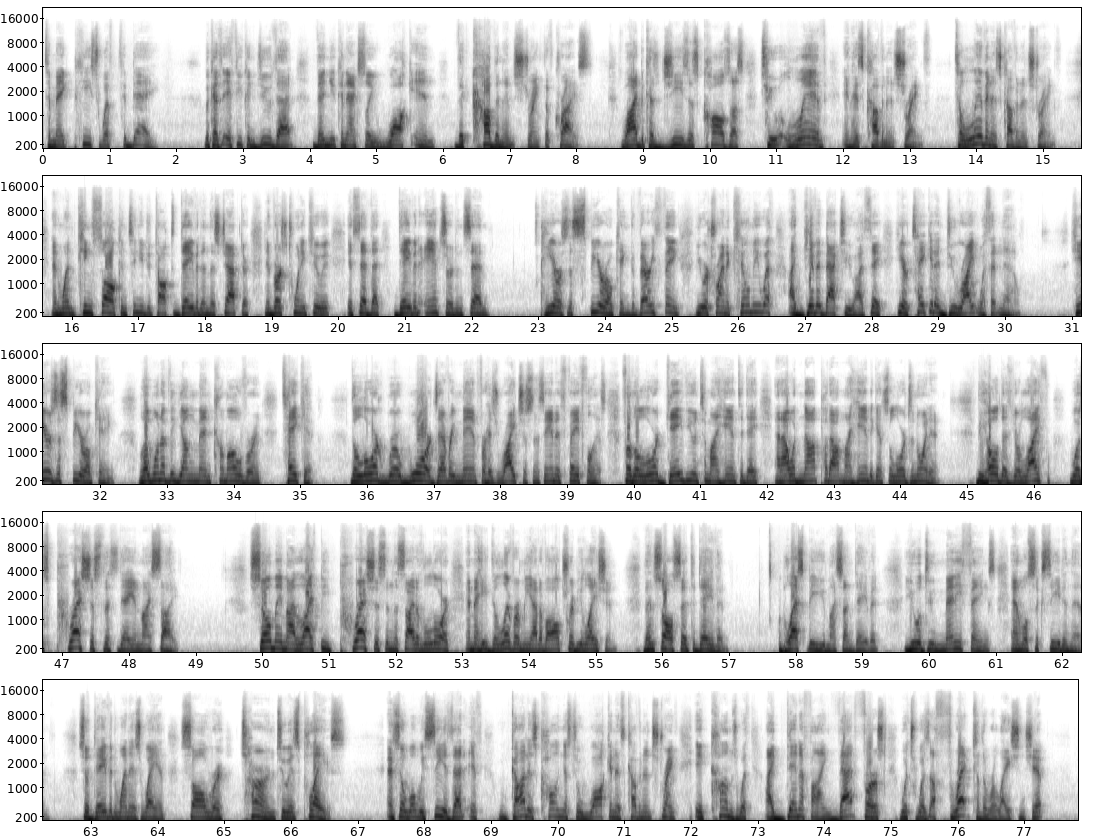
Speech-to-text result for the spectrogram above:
to make peace with today? Because if you can do that, then you can actually walk in the covenant strength of Christ. Why? Because Jesus calls us to live in his covenant strength, to live in his covenant strength. And when King Saul continued to talk to David in this chapter, in verse 22, it, said that David answered and said, here is the spear, O king, the very thing you were trying to kill me with. I give it back to you. I say, here, take it and do right with it now. Here's the spear, O king. Let one of the young men come over and take it. The Lord rewards every man for his righteousness and his faithfulness. For the Lord gave you into my hand today, and I would not put out my hand against the Lord's anointed. Behold, as your life was precious this day in my sight so may my life be precious in the sight of the Lord, and may he deliver me out of all tribulation. Then Saul said to David, Blessed be you, my son David. You will do many things and will succeed in them. So David went his way and Saul returned to his place. And so what we see is that if God is calling us to walk in his covenant strength, it comes with identifying that first, which was a threat to the relationship,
